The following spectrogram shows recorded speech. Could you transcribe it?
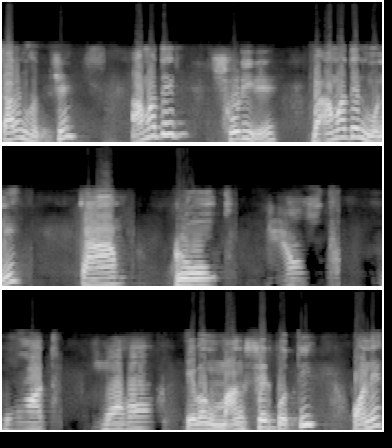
কারণ হচ্ছে আমাদের শরীরে বা আমাদের মনে কাম ক্রোধ লোভ মদ, মহ এবং মাংসের প্রতি অনেক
